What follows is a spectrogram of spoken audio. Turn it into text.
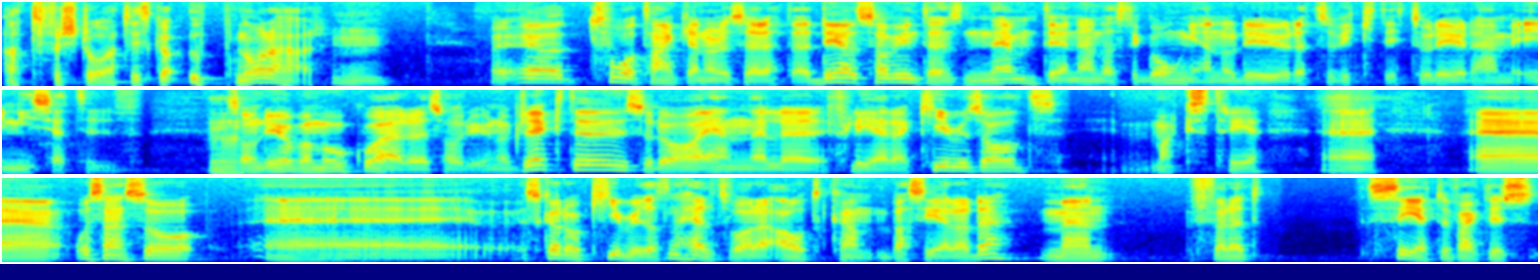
att förstå att vi ska uppnå det här. Jag har två tankar när du säger detta. Dels har vi inte ens nämnt det en endaste gång än och det är ju rätt så viktigt och det är ju det här med initiativ. Så om du jobbar med OKR så har du ju en objective så du har en eller flera key results, max tre. Eh, eh, och sen så eh, ska då key resultsen helst vara outcome-baserade men för att se att du faktiskt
